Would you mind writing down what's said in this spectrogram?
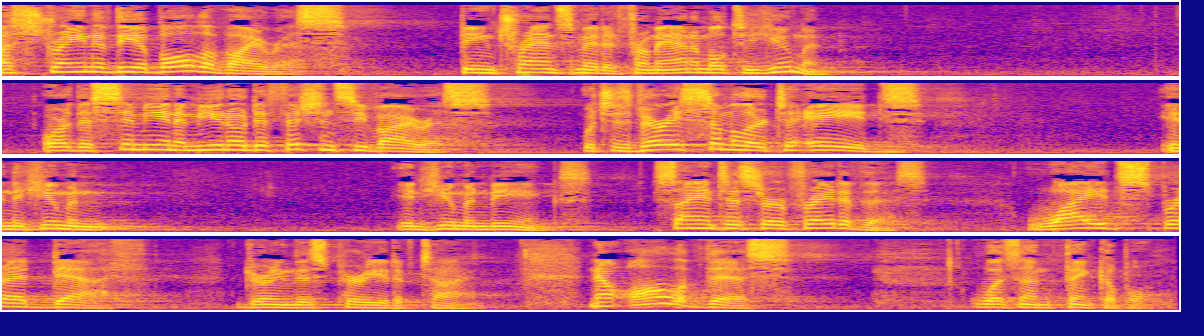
a strain of the Ebola virus being transmitted from animal to human, or the simian immunodeficiency virus, which is very similar to AIDS in the human in human beings. Scientists are afraid of this. Widespread death during this period of time. Now all of this was unthinkable.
